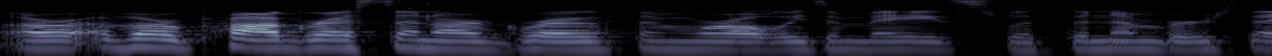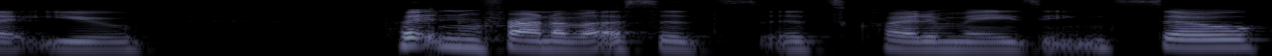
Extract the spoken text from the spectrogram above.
our of our progress and our growth, and we're always amazed with the numbers that you put in front of us. It's it's quite amazing. So,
